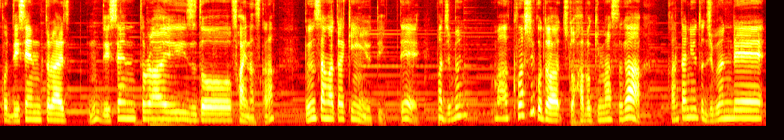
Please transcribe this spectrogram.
これディセントライズん？ディセントライズドファイナンスかな？分散型金融って言って、まあ、自分まあ詳しいことはちょっと省きますが簡単に言うと自分で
